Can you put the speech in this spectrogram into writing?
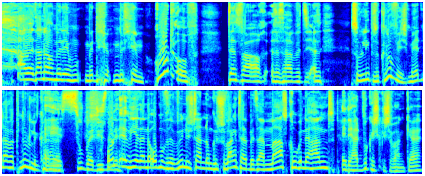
aber dann noch mit dem, mit, dem, mit dem Hut auf. Das war auch, das war witzig. Also, so lieb, so knuffig. Wir hätten einfach knuddeln können. Ey, super, diesen und äh, wie er dann da oben auf der Bühne stand und geschwankt hat mit seinem Maßkrug in der Hand. Ey, der hat wirklich geschwankt, gell?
